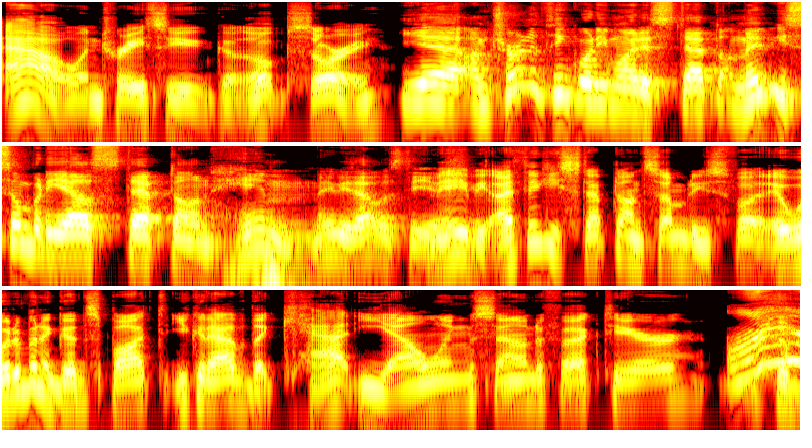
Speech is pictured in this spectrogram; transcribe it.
ow, and Tracy goes, "Oh, sorry." Yeah, I'm trying to think what he might have stepped on. Maybe somebody else stepped on him. Maybe that was the issue. Maybe I think he stepped on somebody's foot. It would have been a good spot. You could have the cat yowling sound effect here. The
